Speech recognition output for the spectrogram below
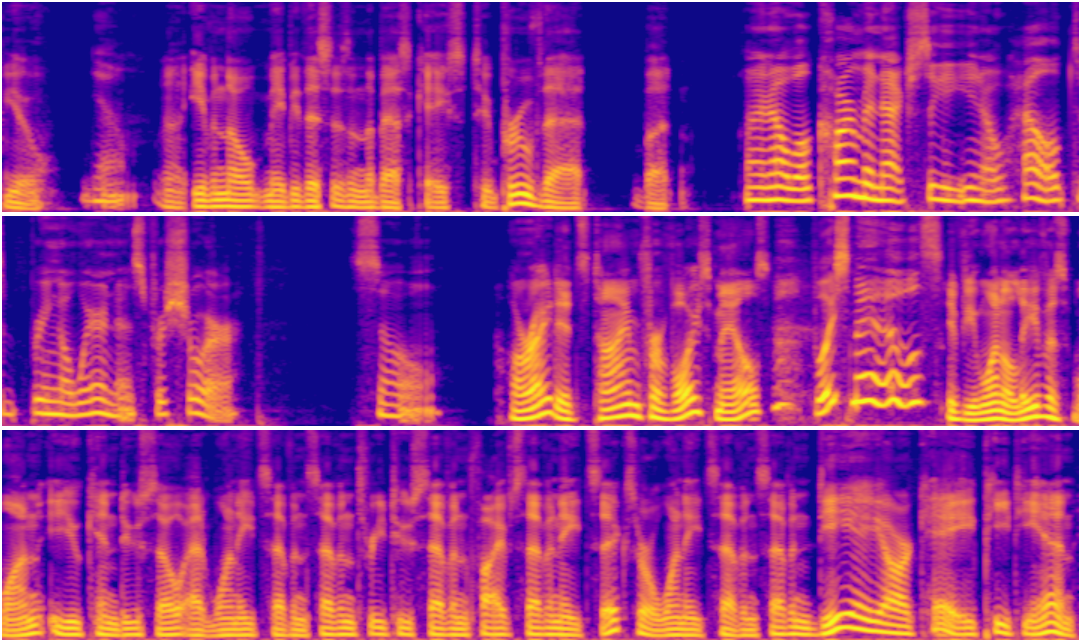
you, Yeah, uh, even though maybe this isn't the best case to prove that. But I know. Well, Carmen actually, you know, helped bring awareness for sure. So all right, it's time for voicemails. voicemails. If you want to leave us one, you can do so at 1 327 5786 or 1 877 DARK PTN.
